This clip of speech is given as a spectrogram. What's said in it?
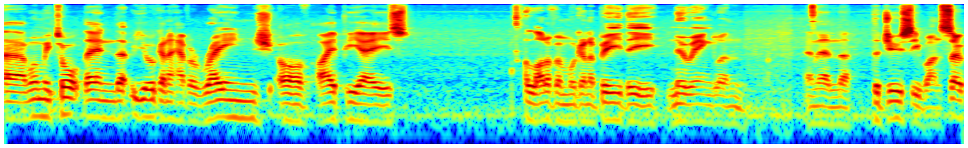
uh, when we talked then that you were going to have a range of IPAs. A lot of them were going to be the New England, and then the, the juicy ones. So,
